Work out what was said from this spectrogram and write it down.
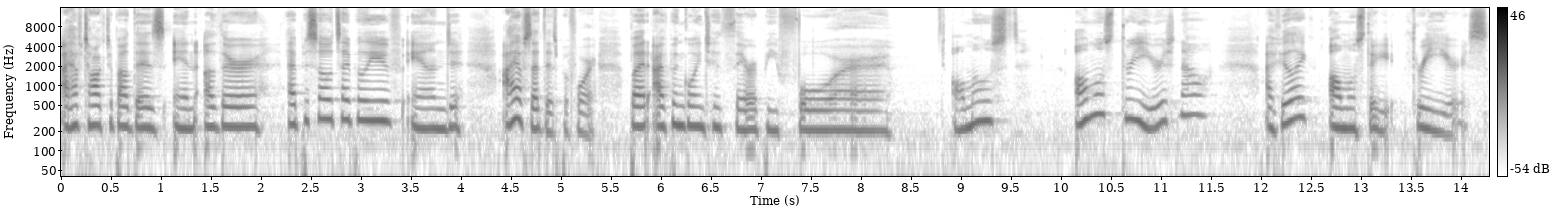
I have talked about this in other episodes, I believe, and I have said this before, but I've been going to therapy for almost almost three years now. I feel like almost three three years,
